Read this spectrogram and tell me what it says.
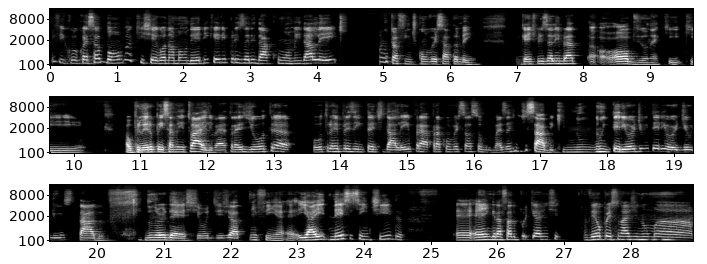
Enfim, com essa bomba que chegou na mão dele e que ele precisa lidar com o homem da lei, muito afim de conversar também. Porque a gente precisa lembrar, óbvio, né, que, que o primeiro pensamento, ah, ele vai atrás de outra outro representante da lei para conversar sobre, mas a gente sabe que no, no interior de um interior, de, de, um estado do Nordeste, onde já, enfim, é, é, e aí nesse sentido é, é, engraçado porque a gente vê o personagem numa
